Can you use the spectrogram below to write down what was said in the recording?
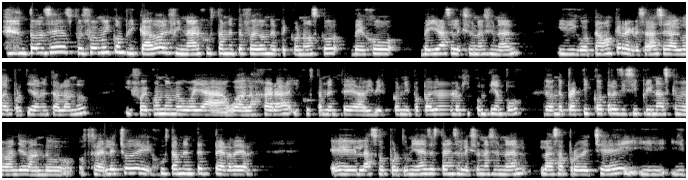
Entonces, pues fue muy complicado. Al final, justamente fue donde te conozco, dejo de ir a selección nacional y digo, tengo que regresar a hacer algo deportivamente hablando. Y fue cuando me voy a Guadalajara y justamente a vivir con mi papá biológico un tiempo, donde practico otras disciplinas que me van llevando, o sea, el hecho de justamente perder eh, las oportunidades de estar en selección nacional, las aproveché y,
